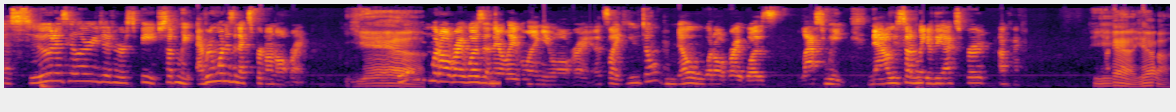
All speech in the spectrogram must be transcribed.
as soon as Hillary did her speech, suddenly everyone is an expert on alt right. Yeah, What alt right was, and they're labeling you alt right. And it's like you don't know what alt right was last week. Now you suddenly are the expert. Okay. yeah, yeah.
